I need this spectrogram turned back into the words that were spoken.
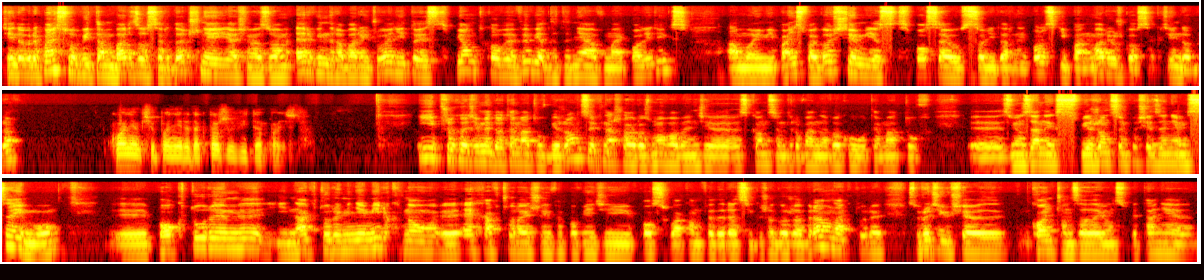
Dzień dobry Państwu, witam bardzo serdecznie. Ja się nazywam Erwin Rabary-Jueli. To jest piątkowy wywiad dnia w My Politics, a moim i Państwa gościem jest poseł z Solidarnej Polski, pan Mariusz Gosek. Dzień dobry. Kłaniam się Panie redaktorze, witam Państwa. I przechodzimy do tematów bieżących. Nasza rozmowa będzie skoncentrowana wokół tematów y, związanych z bieżącym posiedzeniem Sejmu. Y, po którym i na którym nie milkną y, echa wczorajszej wypowiedzi posła Konfederacji Grzegorza Brauna, który zwrócił się, kończąc, zadając pytanie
